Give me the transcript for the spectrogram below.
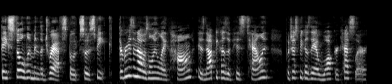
they stole him in the draft, so to speak. The reason I was only like, huh, is not because of his talent, but just because they have Walker Kessler,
